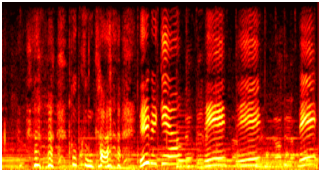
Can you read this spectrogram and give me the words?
코쿤카. 내일 뵐게요. 네, 네, 안녕하세요 네.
